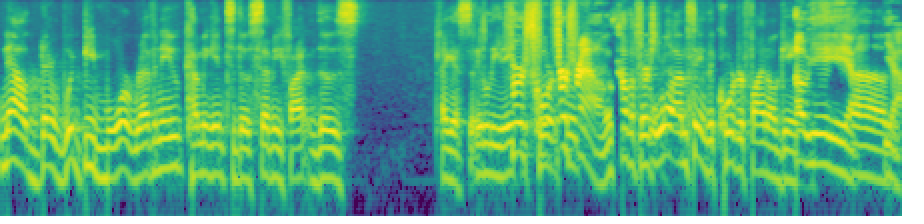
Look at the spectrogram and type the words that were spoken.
Now there would be more revenue coming into those semi those I guess Elite Eight. First, quarter, first round. Let's call the first. Well, round. I'm saying the quarterfinal game. Oh yeah, yeah, yeah. Um, yeah.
